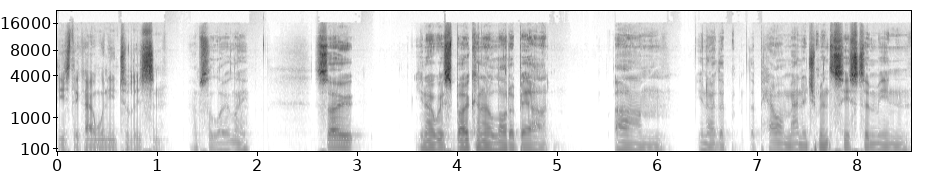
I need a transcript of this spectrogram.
this is the guy we need to listen. Absolutely. So, you know, we've spoken a lot about, um, you know, the the power management system in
